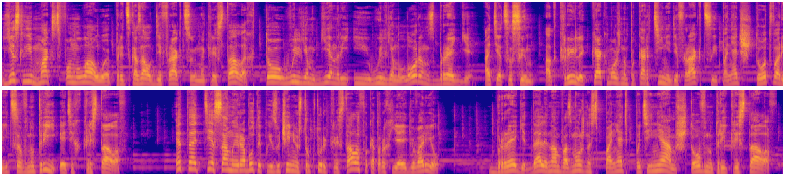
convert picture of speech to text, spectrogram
Если Макс фон Лауэ предсказал дифракцию на кристаллах, то Уильям Генри и Уильям Лоренс Брегги, отец и сын, открыли, как можно по картине дифракции понять, что творится внутри этих кристаллов. Это те самые работы по изучению структуры кристаллов, о которых я и говорил. Бреги дали нам возможность понять по теням, что внутри кристаллов –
